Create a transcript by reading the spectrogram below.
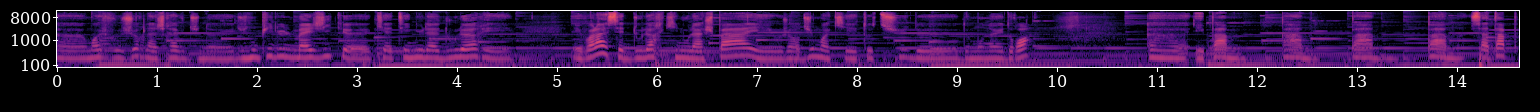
Euh, moi je vous jure, là je rêve d'une pilule magique euh, qui atténue la douleur et, voilà, cette douleur qui nous lâche pas et aujourd'hui moi qui est au-dessus de, mon œil droit. et pam, pam, pam, pam, ça tape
